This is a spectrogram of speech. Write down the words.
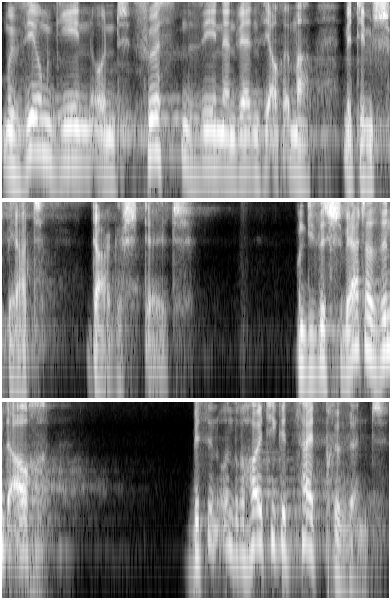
Museum gehen und Fürsten sehen, dann werden sie auch immer mit dem Schwert dargestellt. Und diese Schwerter sind auch bis in unsere heutige Zeit präsent.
